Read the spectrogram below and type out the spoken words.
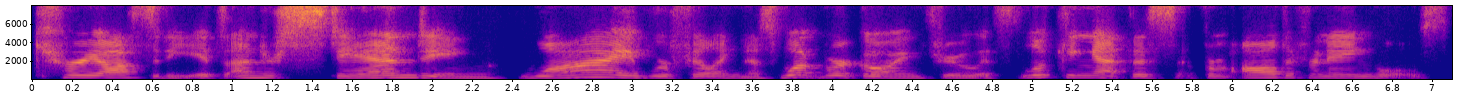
curiosity it's understanding why we're feeling this what we're going through. It's looking at this from all different angles.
